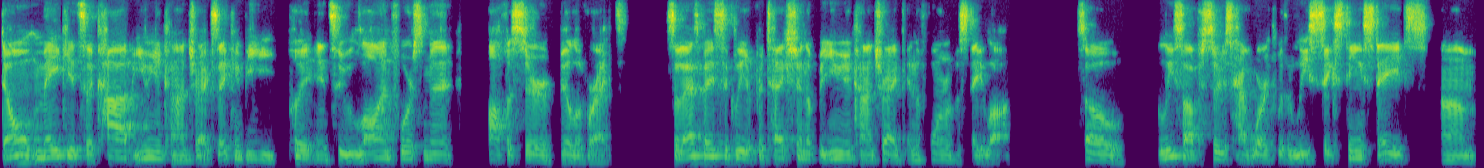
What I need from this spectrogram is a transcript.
don't make it to cop union contracts, they can be put into law enforcement officer bill of rights. So that's basically a protection of a union contract in the form of a state law. So police officers have worked with at least 16 states, um,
